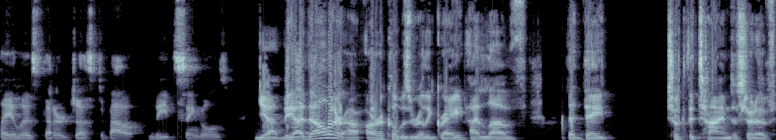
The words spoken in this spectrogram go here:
playlists that are just about lead singles. Yeah, the Idolator article was really great. I love that they took the time to sort of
